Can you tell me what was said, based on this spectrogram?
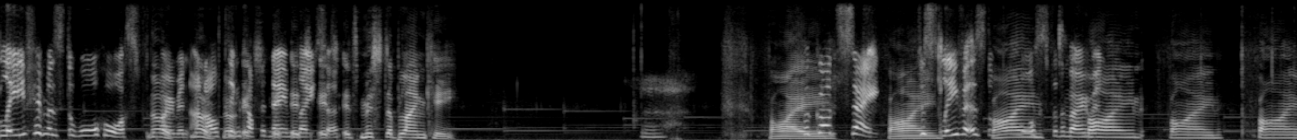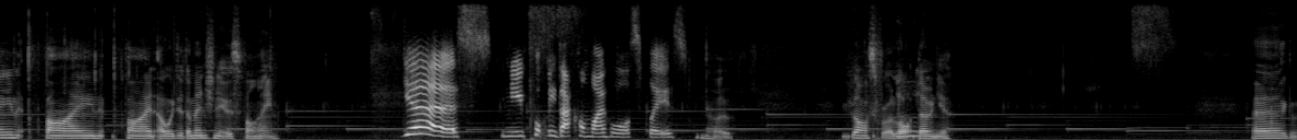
leave him as the warhorse for No, the moment, no, and I'll no, think up a name it- it's, later. It's, it's Mr. Blanky. Fine. For God's sake, fine. just leave it as the fine, horse for the moment. Fine, fine, fine, fine, fine. Oh, did I mention it was fine? Yes. Can you put me back on my horse, please? No. You ask for a lot, don't you? Uh, give me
